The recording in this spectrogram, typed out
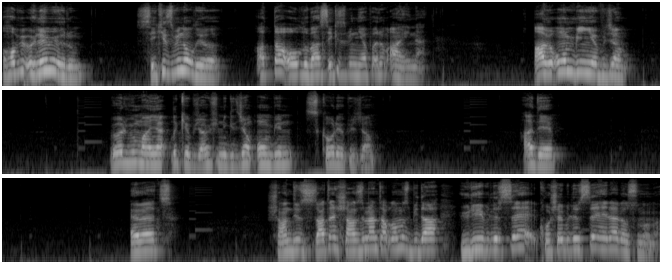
Abi ölemiyorum. 8000 oluyor. Hatta oldu ben 8000 yaparım aynen. Abi 10.000 yapacağım. Böyle bir manyaklık yapacağım. Şimdi gideceğim 10.000 skor yapacağım. Hadi. Evet. Şandiz zaten şanzıman tablamız bir daha yürüyebilirse, koşabilirse helal olsun ona.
